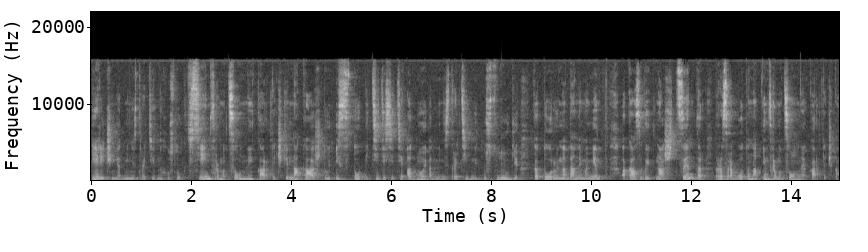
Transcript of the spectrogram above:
перечень административных услуг, все информационные карточки на каждую из 151 административной услуги, которую на данный момент оказывает наш центр, разработана информационная карточка.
